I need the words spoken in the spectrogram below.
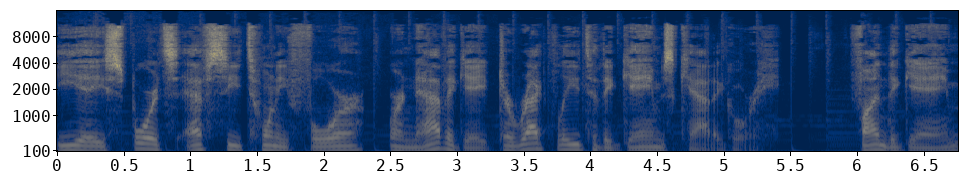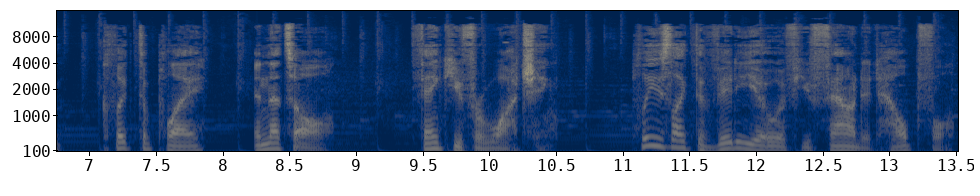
EA Sports FC 24 or navigate directly to the Games category. Find the game, click to play, and that's all. Thank you for watching. Please like the video if you found it helpful.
